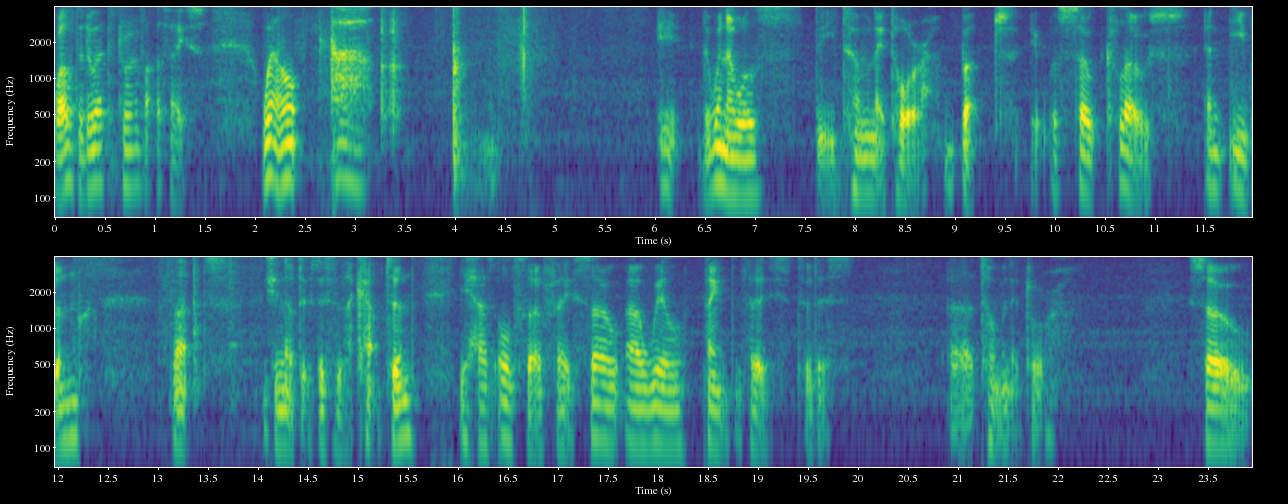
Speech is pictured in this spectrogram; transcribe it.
well, to do a tutorial about the face. Well, uh, it, the winner was the Terminator, but it was so close and even that you should notice this is a captain. He has also a face, so I will paint the face to this uh, Terminator. So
